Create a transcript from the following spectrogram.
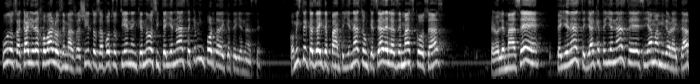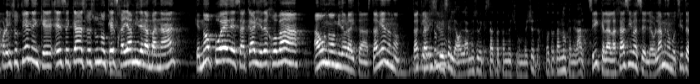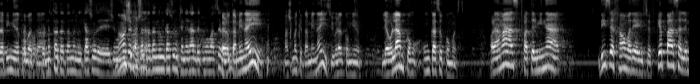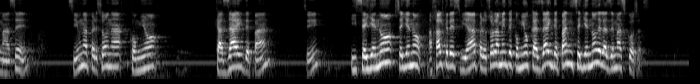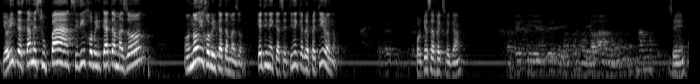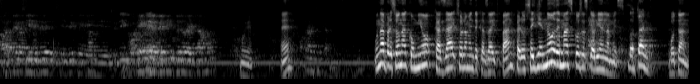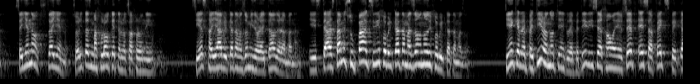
pudo sacar y dejó a los demás. Rashid Tosafot sostienen que no, si te llenaste, ¿qué me importa de que te llenaste? Comiste kazay de pan, te llenaste aunque sea de las demás cosas, pero le masé, te llenaste, ya que te llenaste, se llama midoraita, por ahí sostienen que ese caso es uno que es hayam miderabanán, que no puede sacar y dejo va a uno midoraita. ¿Está bien o no? ¿Está Eso que clarísimo? dice Leolam no se ve que está tratando de Shimon Beshetach, está tratando en general. Sí, que la alajá sí iba a ser leolam no motzit rabim y dejo Pero pero no está tratando en el caso de Shimon No, Shimon está tratando en un caso en general de cómo va a ser. Pero ¿no? también ahí, más que también ahí, si hubiera comido. Leolam, como un caso como este. Ahora más, para terminar, dice Jaum Badia Yosef, ¿qué pasa, le masé, si una persona comió kazai de pan, ¿sí? Y se llenó, se llenó, ajal que desvía, pero solamente comió kazai de pan y se llenó de las demás cosas. Y ahorita está Mesupak, si dijo Birkat Amazon o no dijo Birkat Amazon. ¿Qué tiene que hacer? ¿Tiene que repetir o no? ¿Por qué es Afex Beká? Sí. Muy bien. ¿Eh? Una persona comió kazait, solamente kazait pan, pero se llenó de más cosas que había en la mesa. Botana. Botán. Se llenó, está lleno. So, ahorita es mahloket en los achronim. Si es hayab, birkat amazon, midoraita o de Rabbanan. Y está, hasta mesupak si dijo birkat amazon o no dijo birkat amazon. ¿Tiene que repetir o no tiene que repetir? Dice Hamad Yosef, es afex pk,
